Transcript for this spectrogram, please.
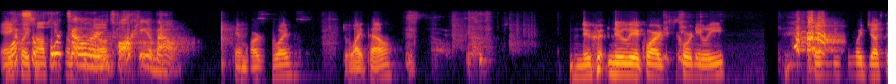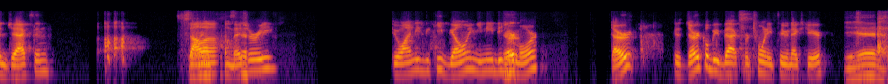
and What Klay Thompson support comes talent are you Dallas, talking about? Tim Hardaway, Dwight Powell, new, newly acquired Courtney Lee, Kennedy's boy Justin Jackson, Salah Mejri. Do I need to keep going? You need to hear more? Dirk? Because Dirk will be back for 22 next year. Yeah,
